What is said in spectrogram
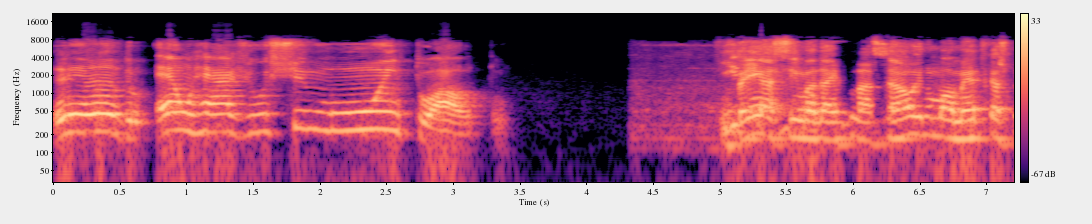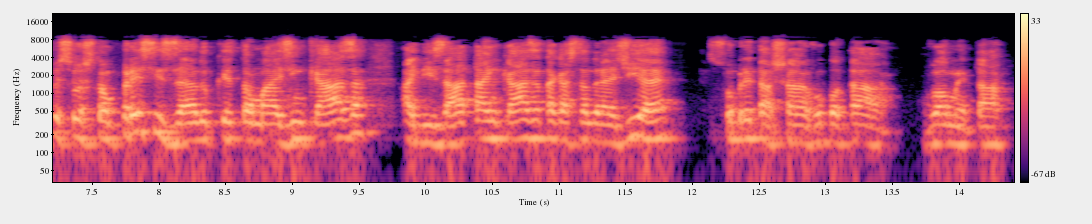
Leandro, é um reajuste muito alto. Isso Bem é acima da inflação e no momento que as pessoas estão precisando, porque estão mais em casa, aí diz, ah, tá em casa, tá gastando energia, é sobretaxar, vou botar, vou aumentar.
